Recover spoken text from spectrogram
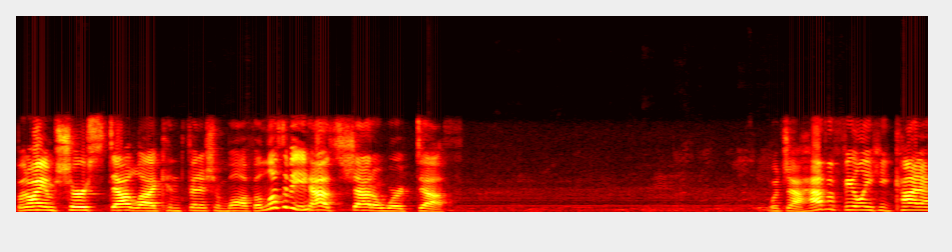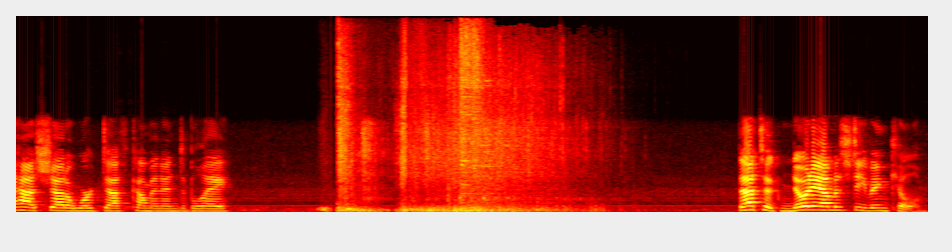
But I am sure Stalagg can finish him off, unless if he has Shadow Word Death. Which I have a feeling he kind of has Shadow Word Death coming into play. That took no damage to even kill him.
